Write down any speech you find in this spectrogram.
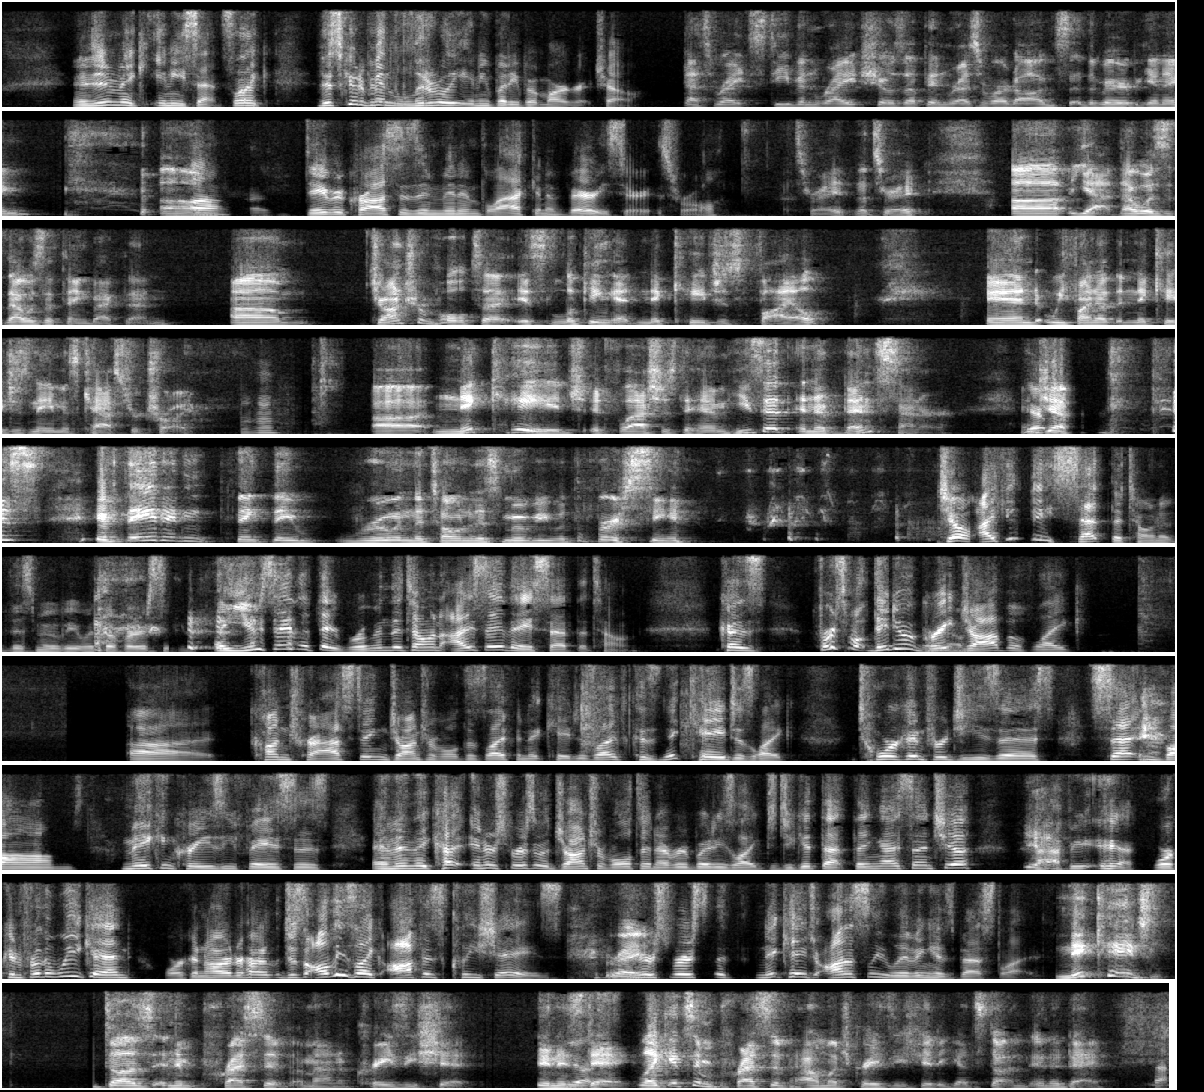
and it didn't make any sense like this could have been literally anybody but margaret cho That's right. Stephen Wright shows up in Reservoir Dogs at the very beginning. um, uh, david cross is in men in black in a very serious role That's right. That's right. Uh, yeah, that was that was the thing back then. Um, John Travolta is looking at Nick Cage's file, and we find out that Nick Cage's name is Castor Troy. Mhm. Uh, Nick Cage, it flashes to him, he's at an event center. And Yep. Jeff, this if they didn't think they ruined the tone of this movie with the first scene, joe i think they set the tone of this movie with the first scene and you say that they ruined the tone i say they set the tone because first of all they do a great job of like uh contrasting john travolta's life and nick cage's life because nick cage is like twerking for jesus setting bombs making crazy faces and then they cut intersperse it with john travolta and everybody's like did you get that thing i sent you Yeah. happy yeah working for the weekend working harder hard just all these like office cliches right? interspersed with nick cage honestly living his best life Nick Cage does an impressive amount of crazy shit in his Yes. day. Like it's impressive how much crazy shit he gets done in a day. Yeah.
